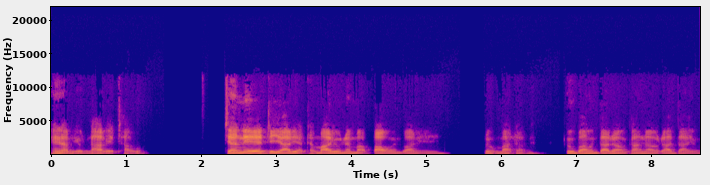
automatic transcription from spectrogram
အဲ့ဒါမျိုးနားလည်ထားဖို့ကြံတဲ့တရားတွေကဓမ္မယုံနဲ့မှပါဝင်သွားတယ်လို့မှတ်တော့မယ်ရူပံတတော်ခန္ဓာရတယုံ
